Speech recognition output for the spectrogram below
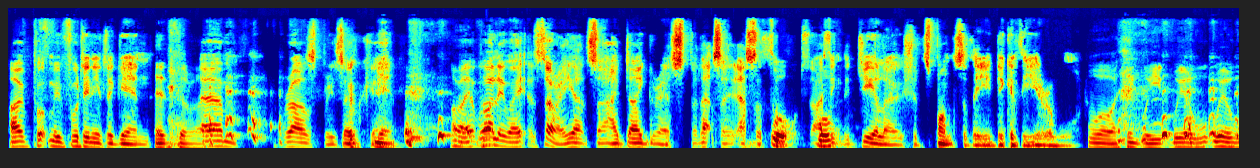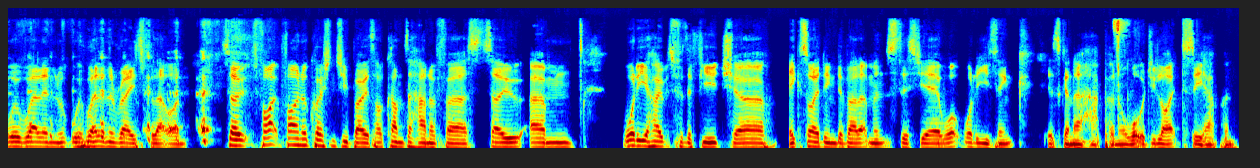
I've put my foot in it again. It's all right. Um, raspberries, okay. yeah. All right. Uh, well, anyway, sorry, that's, I digress, but that's a that's a Well- thought. I well- think the GLO should sponsor the Dick of the Year award. Well, I think we we're, we're we're well in we're well in the race for that one. So, fi- final question to you both. I'll come to Hannah first. So, um, what are your hopes for the future? Exciting developments this year. What what do you think is going to happen, or what would you like to see happen?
